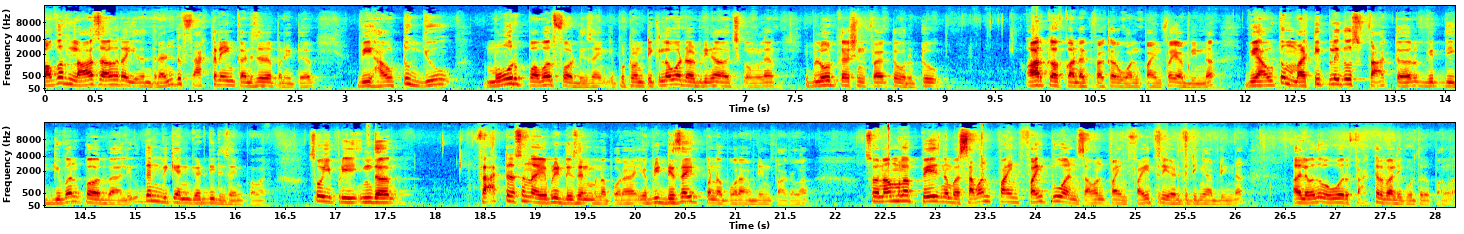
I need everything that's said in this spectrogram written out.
பவர் லாஸ் ஆகிற இந்த ரெண்டு ஃபேக்டரையும் கன்சிடர் பண்ணிட்டு we have to give more power for design இப்போ டுவெண்ட்டி கிலோவாட் அப்படின்னா வச்சுக்கோங்களேன். இப்போ லோட் கரெக்ஷன் ஃபேக்டர் ஒரு two arc of contact factor 1.5 அப்படின்னா we have to multiply those factor with the given power value then we can get the design power. So இப்படி இந்த ஃபேக்டர்ஸை நான் எப்படி டிசைன் பண்ண போகிறேன் எப்படி டிசைட் பண்ண போகிறேன் அப்படின்னு பார்க்கலாம். ஸோ நம்மளாம் பேஜ் நம்ம seven point five two and seven point five three எடுத்துட்டிங்க அப்படின்னா அதில் வந்து ஒவ்வொரு ஃபேக்டர் வேல்யூ கொடுத்துருப்பாங்க.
